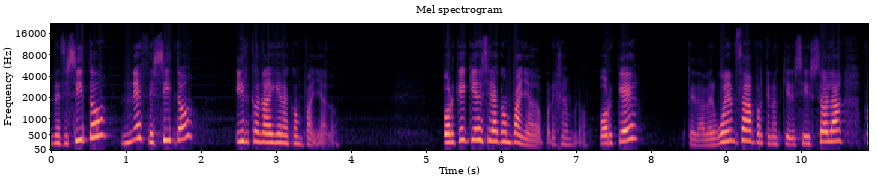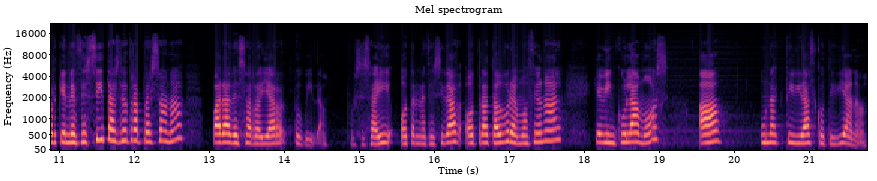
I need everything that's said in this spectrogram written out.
Necesito, necesito ir con alguien acompañado. ¿Por qué quieres ir acompañado, por ejemplo? ¿Por qué te da vergüenza? ¿Porque no quieres ir sola? Porque necesitas de otra persona para desarrollar tu vida. Pues es ahí otra necesidad, otra atadura emocional que vinculamos a una actividad cotidiana.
